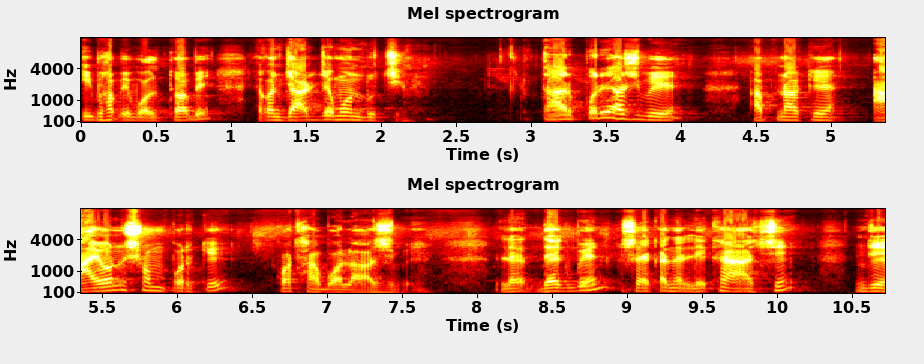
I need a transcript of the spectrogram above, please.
এইভাবে বলতে হবে, এখন যার যেমন রুচি। তারপরে আসবে আপনাকে আয়ন সম্পর্কে কথা বলা আসবে। দেখবেন সেখানে লেখা আছে যে,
